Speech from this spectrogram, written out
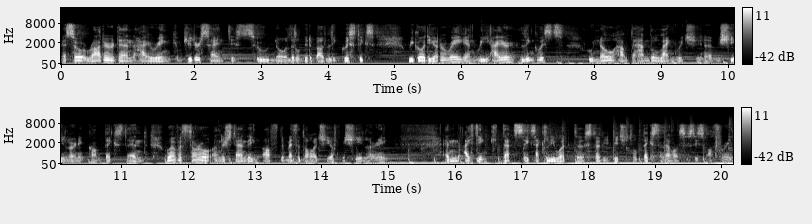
And so rather than hiring computer scientists who know a little bit about linguistics, we go the other way and we hire linguists who know how to handle language in a machine learning context and who have a thorough understanding of the methodology of machine learning. And I think that's exactly what the study digital text analysis is offering.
